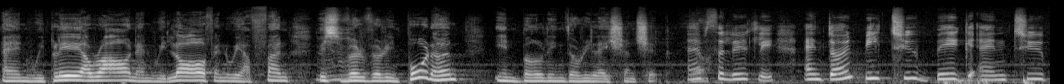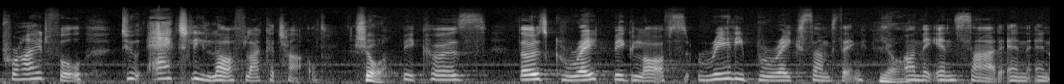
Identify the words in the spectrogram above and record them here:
and we play around and we laugh and we have fun. This is mm-hmm. very, very important in building the relationship. Absolutely. And don't be too big and too prideful to actually laugh like a child Sure. because those great big laughs really break something Yeah. on the inside and, and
